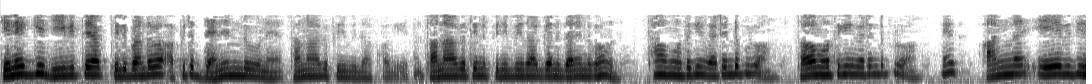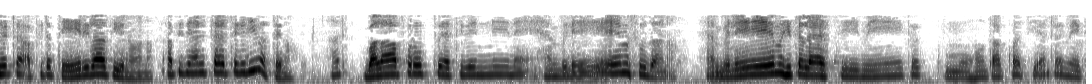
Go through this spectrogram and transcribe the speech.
කෙනෙක්ගේ ජීවිතයක් පිළිබඳව අපිට දැනෙන්න ඕනේ. තනාග පිනිබිඳක් වගේ. තනාග තියෙන පිනිබිඳක් ගැන දැනෙන්න කොහොමද? තව මොහොතකින් වැටෙන්න පුළුවන්. තව මොහොතකින් වැටෙන්න පුළුවන්. නේද? අන්න ඒ විදිහට අපිට තේරිලා තියෙනවා නම් අපි දැන් අනිත් පැත්තක ජීවත් වෙනවා. හරි. බලාපොරොත්තු ඇති වෙන්නේ නැහැ. හැම වෙලේම සූදානම්. හැම වෙලේම හිත ලෑස්ති. මේක මොහොතක්වත් කියන්න මේක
